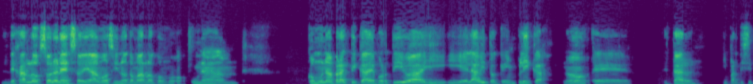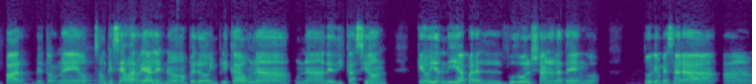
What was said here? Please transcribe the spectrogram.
dejarlo solo en eso, digamos, y no tomarlo como una, como una práctica deportiva y, el hábito que implica, ¿no? Eh, estar y participar de torneos, aunque sea barriales, ¿no? Pero implica una, dedicación que hoy en día para el fútbol ya no la tengo. Tuve que empezar a, a,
